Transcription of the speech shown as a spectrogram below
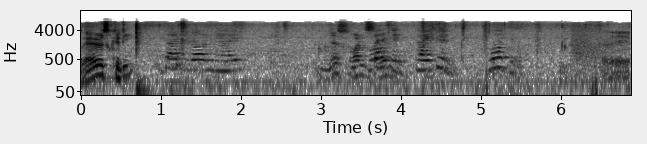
Where's Kitty? Just one Walk it, right in, walk it. Arey,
